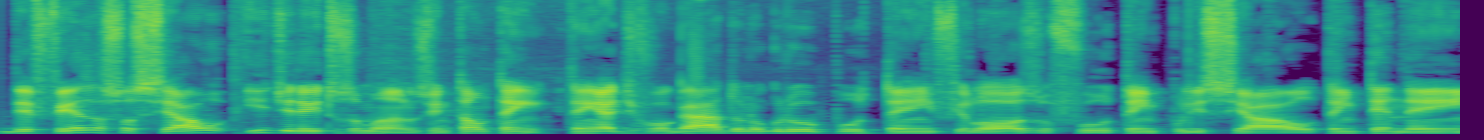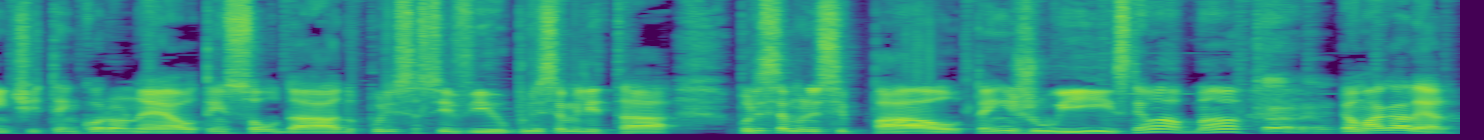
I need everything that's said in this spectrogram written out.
defesa social e direitos humanos. Então tem tem advogado no grupo, tem filósofo, tem policial, tem tenente, tem coronel, tem soldado, polícia civil, polícia militar, polícia municipal, tem juiz, tem uma, uma- é uma galera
